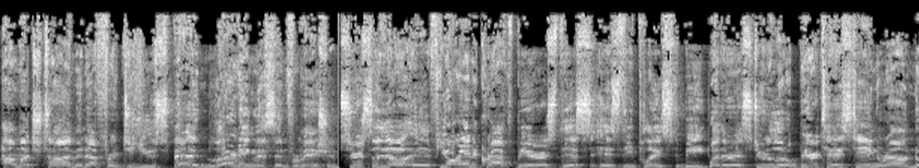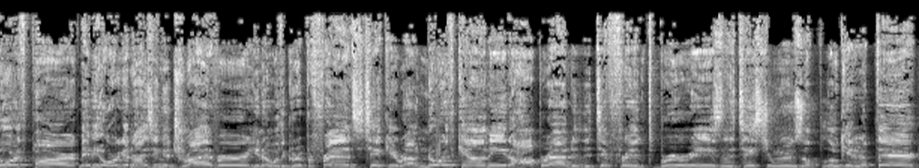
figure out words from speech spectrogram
how much time and effort do you spend learning this information? Seriously though, if you're into craft beers, this is the place to be. Whether it's doing a little beer tasting around North Park, maybe organizing a driver, you know, with a group of friends to take you around North County to hop around to the different breweries and the tasting rooms up, located up there,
